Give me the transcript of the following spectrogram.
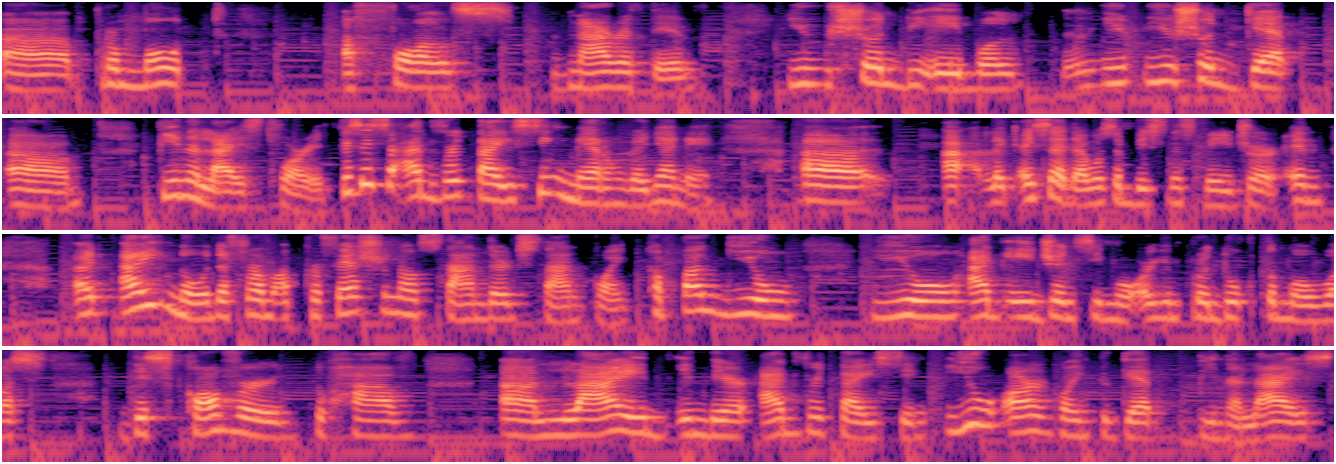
uh, promote a false narrative, you should be able you you should get uh, penalized for it. Kasi sa advertising meron ganyan eh. Uh, uh, like I said, I was a business major and I, I know that from a professional standard standpoint, kapag yung yung ad agency mo or yung produkto mo was discovered to have uh, lied in their advertising, you are going to get penalized.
